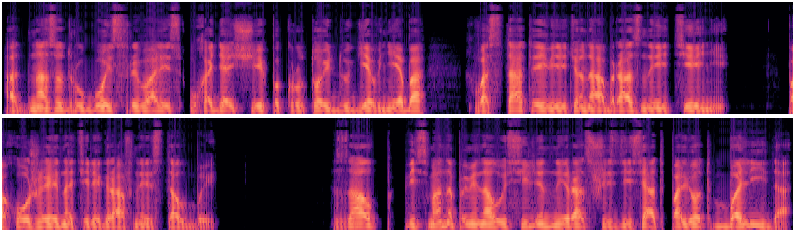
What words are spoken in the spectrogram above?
одна за другой срывались уходящие по крутой дуге в небо хвостатые веретенообразные тени, похожие на телеграфные столбы. Залп весьма напоминал усиленный раз в шестьдесят полет болида,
